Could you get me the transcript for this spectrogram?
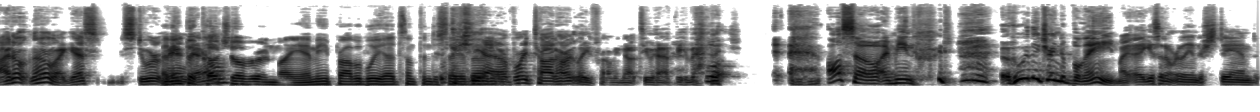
I don't know. I guess Stuart. I think the coach over in Miami probably had something to say about yeah, it. Yeah, our boy Todd Hartley's probably not too happy about well, it. Also, I mean, who are they trying to blame? I, I, guess I don't really understand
